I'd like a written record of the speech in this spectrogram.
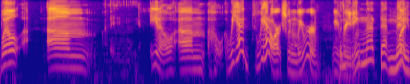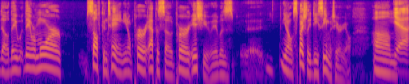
Well, um, you know, um, we had we had arcs when we were But reading. Not that many though. They they were more self-contained, you know, per episode, per issue. It was, uh, you know, especially DC material. Um, Yeah.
